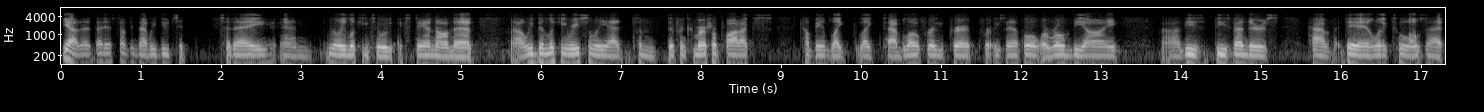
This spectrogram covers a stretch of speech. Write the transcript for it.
yeah, that, that is something that we do t- today, and really looking to expand on that. Uh, we've been looking recently at some different commercial products, companies like like Tableau, for for, example, or Roambi. Uh, these these vendors have data analytic tools that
